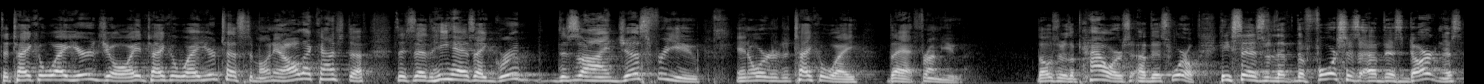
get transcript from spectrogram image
to take away your joy and take away your testimony and all that kind of stuff. He said he has a group designed just for you in order to take away that from you. Those are the powers of this world. He says the, the forces of this darkness,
